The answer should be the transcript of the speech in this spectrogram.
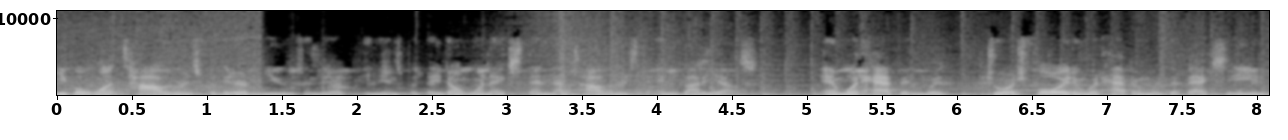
people want tolerance for their views and their opinions but they don't want to extend that tolerance to anybody else. And what happened with George Floyd and what happened with the vaccine,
